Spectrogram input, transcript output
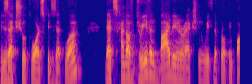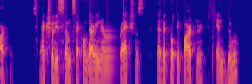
PDZ2 towards PDZ1 that's kind of driven by the interaction with the protein partner. It's actually some secondary interactions that the protein partner can do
